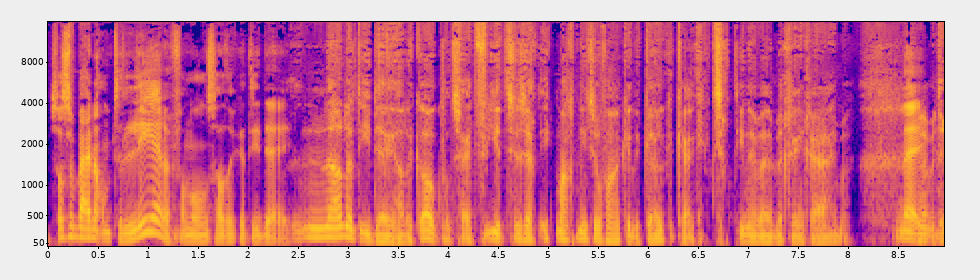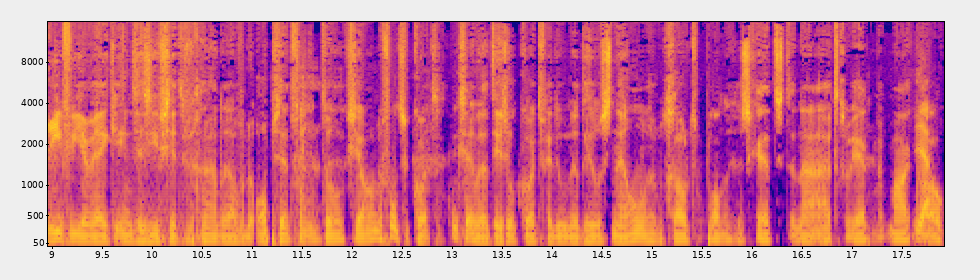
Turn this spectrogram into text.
ze was er bijna om te leren van ons, had ik het idee. Nou, dat idee had ik ook. Want zij viert, ze zegt, ik mag niet zo vaak in de keuken kijken. Ik zeg, Tina, we hebben geen geheimen. We Nee, hebben drie, vier weken intensief zitten vergaderen over de opzet van de talkshow. En dat vond ze kort. Ik zeg, dat is ook kort. Wij doen dat heel snel. We hebben grote plannen geschetst. Daarna uitgewerkt met Marco. Ja.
